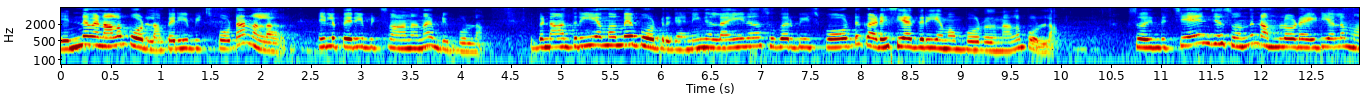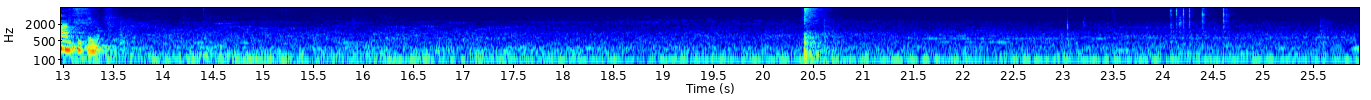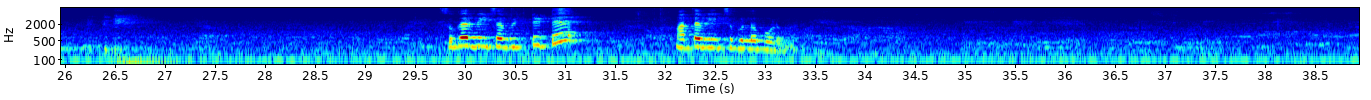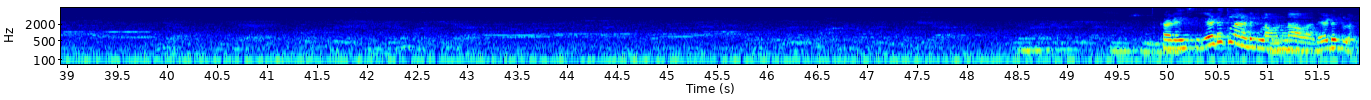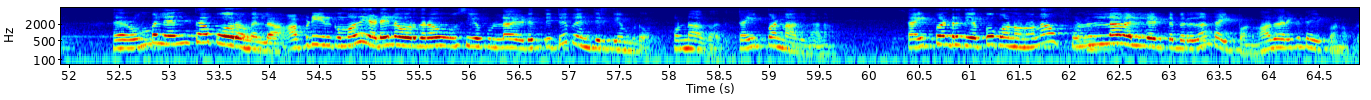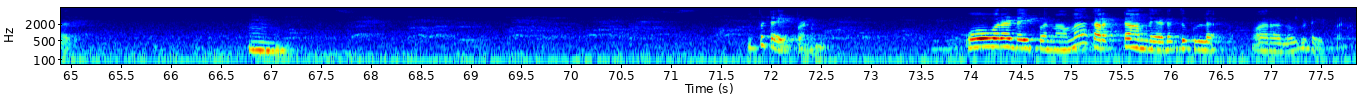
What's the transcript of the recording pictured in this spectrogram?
என்ன வேணாலும் போடலாம். பெரிய பீட்ஸ் போட்டால் நல்லாயிருக்கும் இல்லை பெரிய பீட்ஸ் வேணும்னா இப்படி போடலாம். இப்போ நான் த்ரீ எம்எம்மே போட்டிருக்கேன். நீங்கள் லைனாக சுகர் பீட்ஸ் போட்டு கடைசியாக த்ரீ எம்எம் போடுறதுனால போடலாம். ஸோ இந்த சேஞ்சஸ் வந்து நம்மளோட ஐடியாவில் மாற்றிக்கணும் சுகர் பீட்ஸை விட்டுட்டு மற்ற பீட்ஸுக்குள்ளே போடுங்க. கடைசி. எடுக்கலாம் எடுக்கலாம். ஒன்றும் ஆகாது. எடுக்கலாம். ரொம்ப லென்த்தாக போகிறோமில்ல அப்படி இருக்கும்போது இடையில ஒரு தடவை ஊசியை ஃபுல்லாக எடுத்துட்டு பெண் திருப்பியும் விடும் ஒன்றும் ஆகாது. டைட் பண்ணாதீங்க ஆனால் டைட் பண்ணுறது எப்போ பண்ணணும்னா ஃபுல்லாக வெளியில் எடுத்த பிறகு தான் டைட் பண்ணணும் அது வரைக்கும் டைட் பண்ணக்கூடாது. ம். இப்போ டைட் பண்ணுங்க. ஓவராக டைட் பண்ணாமல் கரெக்டாக அந்த இடத்துக்குள்ளே வர அளவுக்கு டைட் பண்ணுங்க.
